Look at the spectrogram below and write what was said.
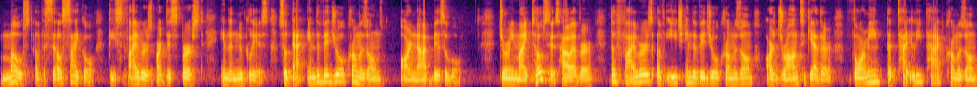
most of the cell cycle, these fibers are dispersed in the nucleus so that individual chromosomes are not visible. During mitosis, however, the fibers of each individual chromosome are drawn together, forming the tightly packed chromosome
